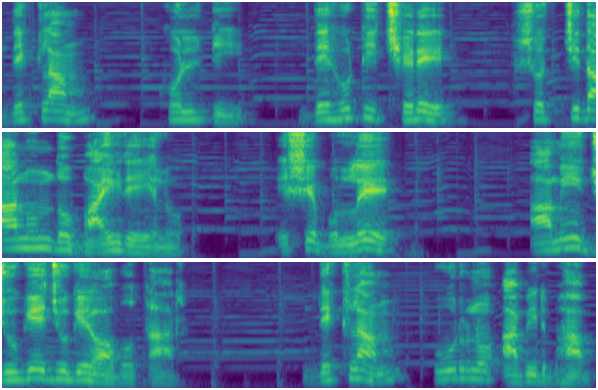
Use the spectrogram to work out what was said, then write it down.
দেখলাম খোলটি, দেহটি ছেড়ে সচ্চিদানন্দ বাইরে এলো। এসে বললে, আমি যুগে যুগে অবতার। দেখলাম পূর্ণ আবির্ভাব।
